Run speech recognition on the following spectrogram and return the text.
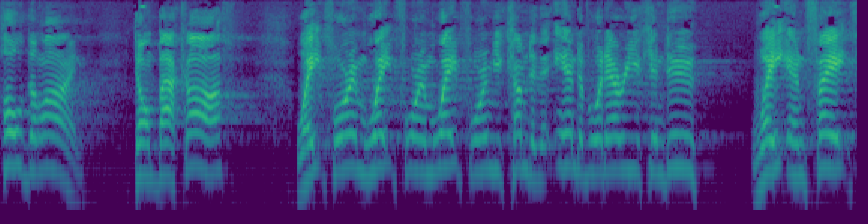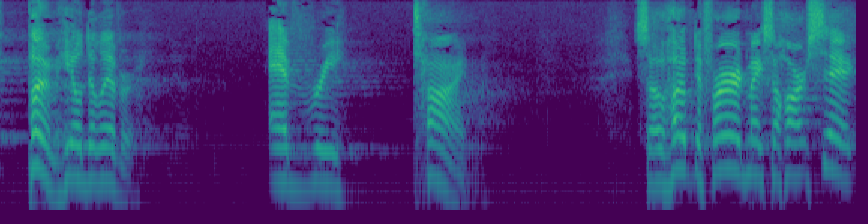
hold the line. Don't back off. Wait for Him, wait for Him, wait for Him. You come to the end of whatever you can do, wait in faith, boom, He'll deliver. Every time. So hope deferred makes the heart sick.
